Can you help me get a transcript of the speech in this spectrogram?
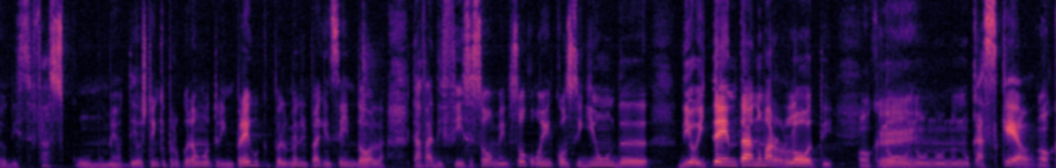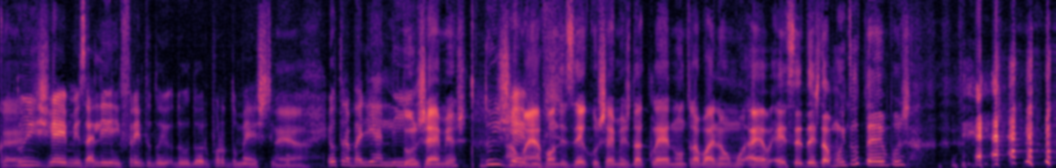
Eu disse: Faço como, meu Deus? Tenho que procurar um outro emprego que pelo menos me paguem 100 dólares. Estava difícil, só, só consegui um de, de 80 numa rolote, Ok. no, no, no, no Casquel, Ok. dos gêmeos ali em frente do, do, do aeroporto doméstico. É. Eu trabalhei ali. Dos gêmeos. Dos Amanhã gêmeos. vão dizer que os gêmeos da Claire não trabalham. mu- é- Esse é desde há muito tempo.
